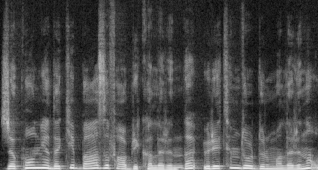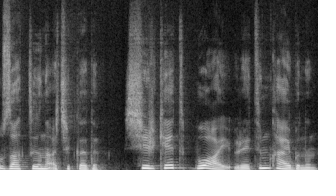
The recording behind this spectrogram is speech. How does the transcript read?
Japonya'daki bazı fabrikalarında üretim durdurmalarını uzattığını açıkladı. Şirket bu ay üretim kaybının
